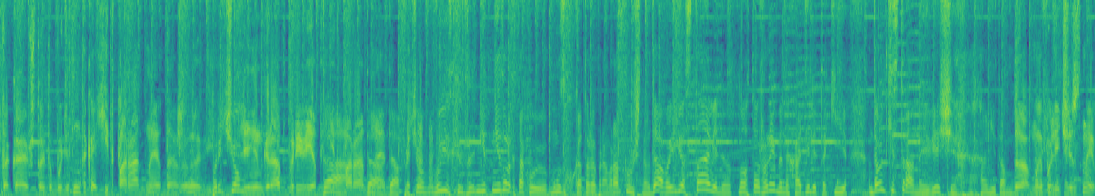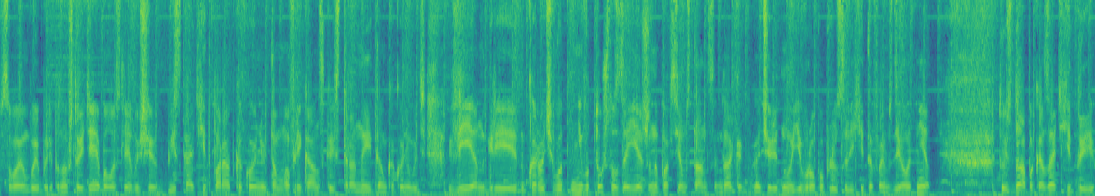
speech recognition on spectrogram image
такая, что это будет, ну, такая хит-парадная даже. Причем... Ленинград, привет, да, хит-парадная. Да, да, причем вы не, не только такую музыку, которая прям раскручена. Да, вы ее ставили, но в то же время находили такие довольно-таки странные вещи. Они там... Да, мы были находили. честны в своем выборе, потому что идея была следующая. Искать хит-парад какой-нибудь там африканской страны, там какой-нибудь Венгрии. Ну, короче, вот не вот то, что заезжено по всем станциям, да, как очередную Европу плюс или хит FM сделать. Нет. То есть, да, показать хиты,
